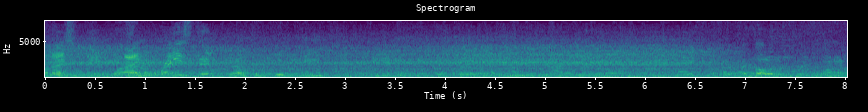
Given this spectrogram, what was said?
when I when I raised it. I thought it was pretty funny. I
